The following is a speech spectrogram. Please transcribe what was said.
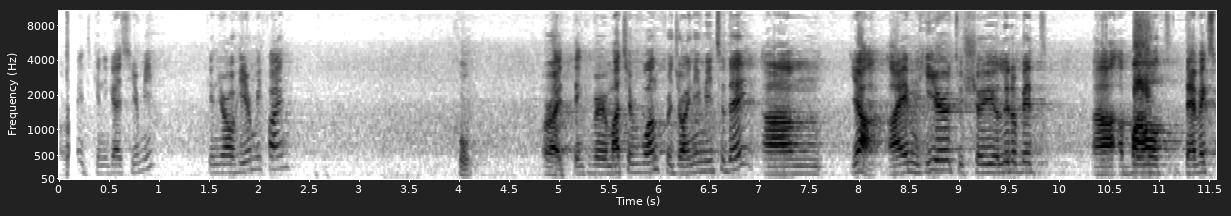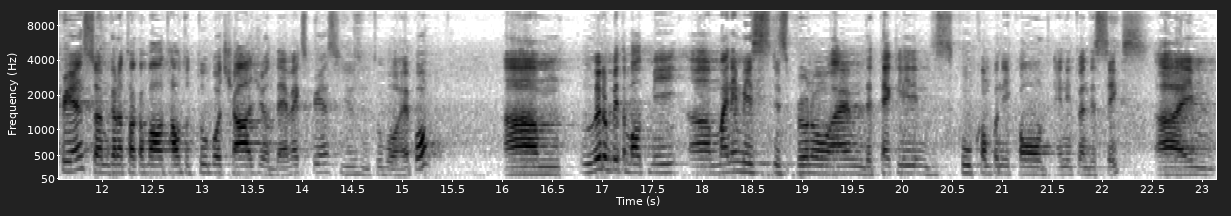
All right, can you guys hear me? Can you all hear me fine? Cool. All right, thank you very much, everyone, for joining me today. Um, yeah, I'm here to show you a little bit uh, about dev experience. So I'm going to talk about how to turbocharge your dev experience using Turbo Repo. Um, a little bit about me. Uh, my name is, is Bruno. I'm the tech lead in this cool company called N26. I'm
